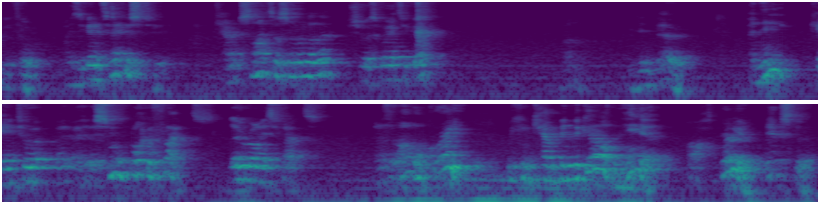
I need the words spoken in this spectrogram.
we thought, where's he going to take us to? Campsite or something like that? Show us where to go? Well, we didn't know. And then he came to a, a, a small block of flats, low-rise flats. And I thought, oh, great, we can camp in the garden here. Oh, brilliant, excellent.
